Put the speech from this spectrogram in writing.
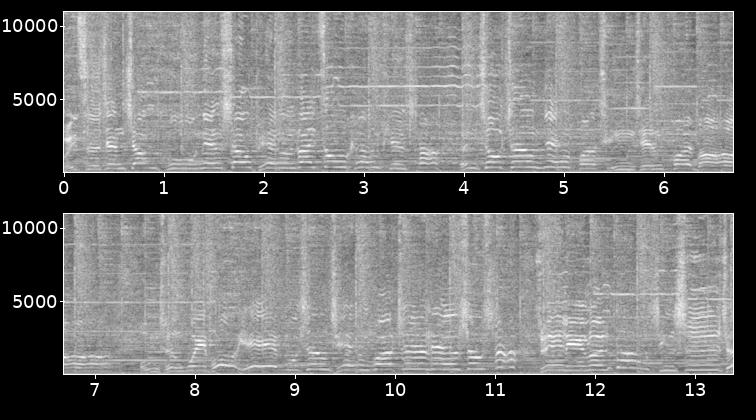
为此间江湖年少偏爱纵横天下，恩仇趁年华，轻剑快马。红尘未破也不曾牵挂，只恋生杀，醉里论道，醒时折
